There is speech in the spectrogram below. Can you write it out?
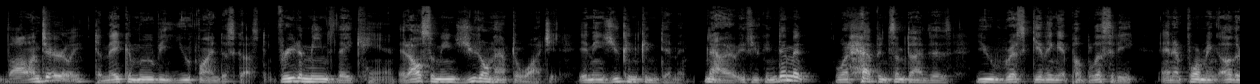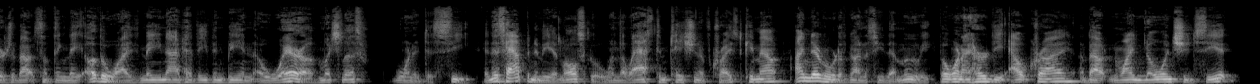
voluntarily to make a movie you find disgusting. Freedom means they can. It also means you don't have to watch it. It means you can condemn it. Now, if you condemn it, what happens sometimes is you risk giving it publicity and informing others about something they otherwise may not have even been aware of, much less wanted to see. And this happened to me at law school when The Last Temptation of Christ came out. I never would have gone to see that movie. But when I heard the outcry about why no one should see it,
